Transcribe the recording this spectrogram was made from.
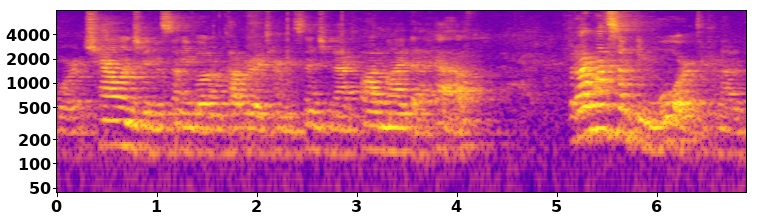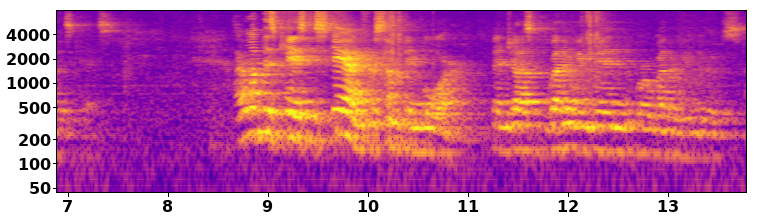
Court, challenging the Sonny Bono Copyright Term Extension Act on my behalf. But I want something more to come out of this case. I want this case to stand for something more than just whether we win or whether we lose.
